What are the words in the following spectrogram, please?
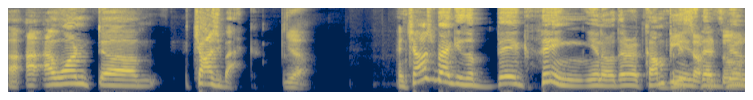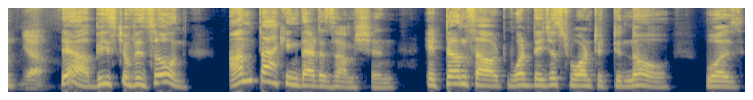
I, I want um, chargeback." Yeah. And chargeback is a big thing. You know, there are companies Beast of that its build, own. Yeah. yeah, a beast of its own. Unpacking that assumption, it turns out what they just wanted to know was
